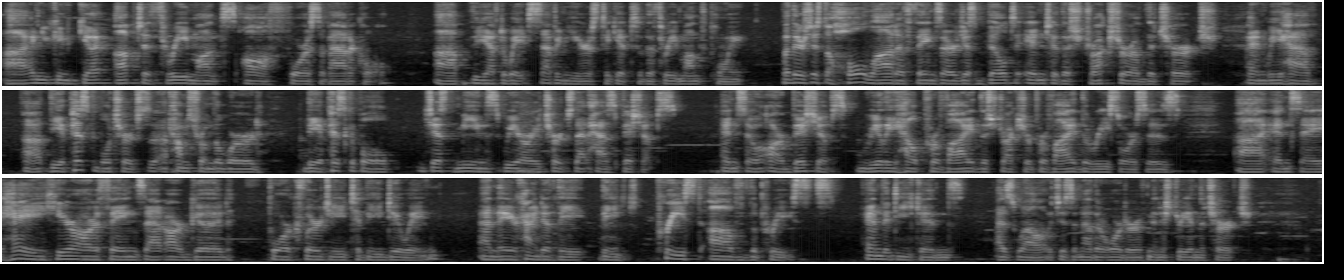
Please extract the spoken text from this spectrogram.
uh, and you can get up to three months off for a sabbatical. Uh, you have to wait seven years to get to the three month point. But there's just a whole lot of things that are just built into the structure of the church. And we have uh, the Episcopal Church uh, comes from the word, the Episcopal just means we are a church that has bishops. And so our bishops really help provide the structure, provide the resources, uh, and say, hey, here are things that are good for clergy to be doing. And they are kind of the, the priest of the priests and the deacons as well, which is another order of ministry in the church.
